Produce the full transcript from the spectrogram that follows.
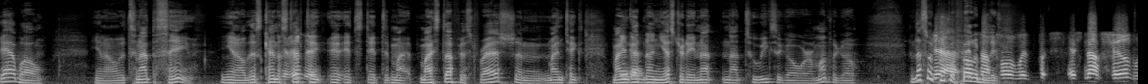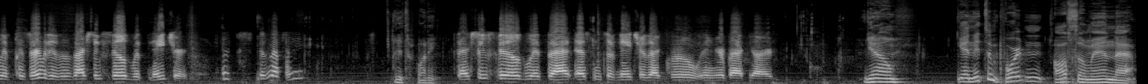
Yeah, well, you know, it's not the same. You know, this kind of stuff. isn't. Eh? Take, it, it's it my my stuff is fresh, and mine takes mine Yeah. got done yesterday, not not two weeks ago or a month ago, and that's what Yeah, people felt about it's not believe. full with. It's not filled with preservatives. It's actually filled with nature. Isn't that funny? It's funny. It's actually filled with that essence of nature that grew in your backyard. You know, and it's important also, man, that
